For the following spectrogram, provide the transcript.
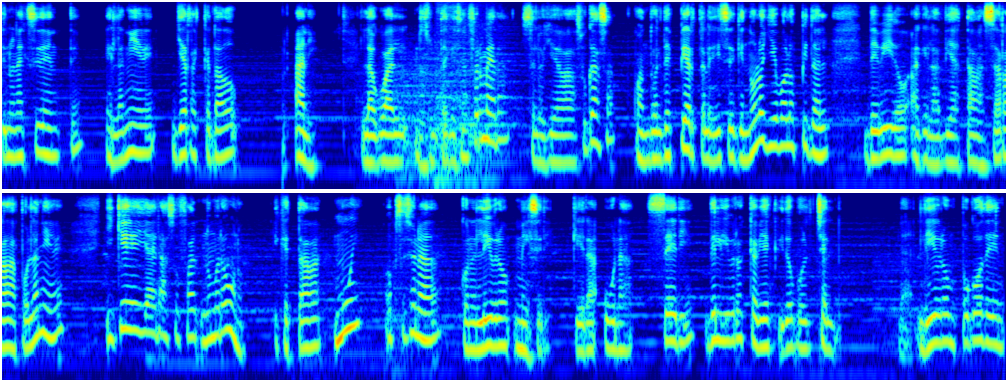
tiene un accidente en la nieve y es rescatado por Annie, la cual resulta que es enfermera, se lo lleva a su casa. Cuando él despierta le dice que no lo llevó al hospital debido a que las vías estaban cerradas por la nieve y que ella era su fan número uno y que estaba muy obsesionada con el libro Misery, que era una serie de libros que había escrito Paul Sheldon. Libro un poco de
